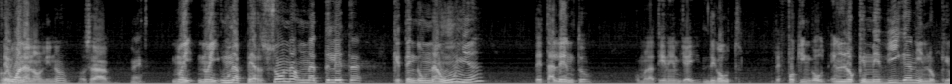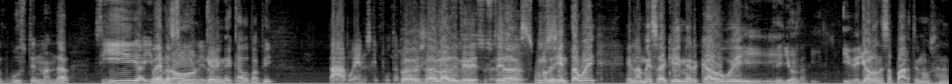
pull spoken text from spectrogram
the one and only, ¿no? O sea, Eh. no hay, no hay una persona, un atleta que tenga una uña de talento como la tiene MJ, The GOAT. de fucking GOAT, en lo que me digan y en lo que gusten mandar. Sí, ahí Bueno, LeBron sí, y lo- Gary Mercado, papi. Ah, bueno, es que puta Pero eso habla de. Ustedes, o ustedes, sea, no, uno se sienta, güey, en la mesa de Kevin Mercado, güey, y, y- De Jordan. Y, y de Jordan esa parte, ¿no? O sea,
